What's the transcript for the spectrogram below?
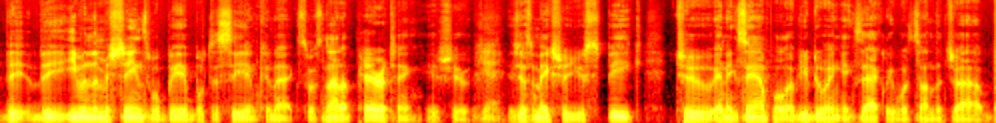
The the even the machines will be able to see and connect. So it's not a parroting issue. Yeah. It's just make sure you speak to an example of you doing exactly what's on the job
